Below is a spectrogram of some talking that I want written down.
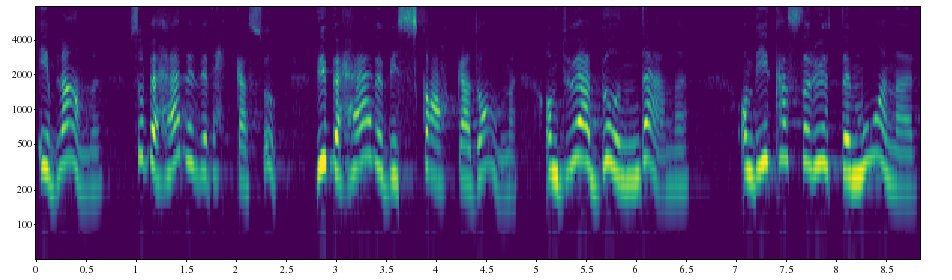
Ibland så behöver vi väckas upp. Vi behöver bli skakade om. Om du är bunden, om vi kastar ut demoner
